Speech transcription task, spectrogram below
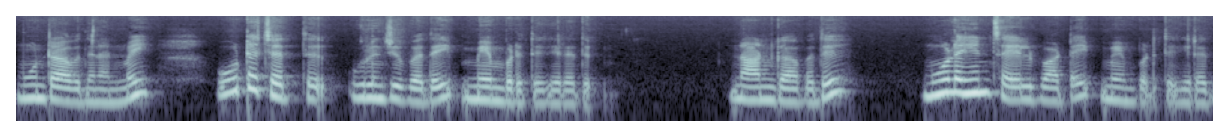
மூன்றாவது நன்மை ஊட்டச்சத்து உறிஞ்சுவதை மேம்படுத்துகிறது. நான்காவது மூளையின் செயல்பாட்டை மேம்படுத்துகிறது.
